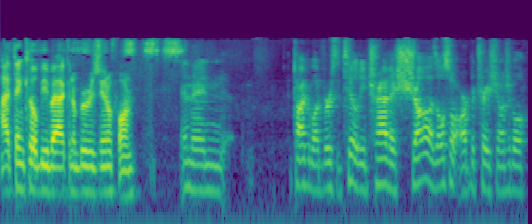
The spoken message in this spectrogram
I think he'll be back in a Brewers uniform. And then talk about versatility. Travis Shaw is also arbitration eligible.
